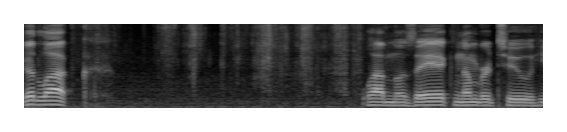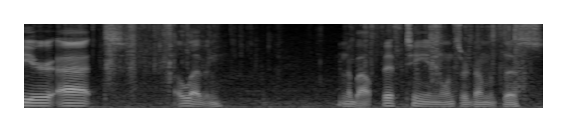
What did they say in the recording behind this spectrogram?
Good luck. We'll have Mosaic number two here at 11. In about 15 once we're done with this.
